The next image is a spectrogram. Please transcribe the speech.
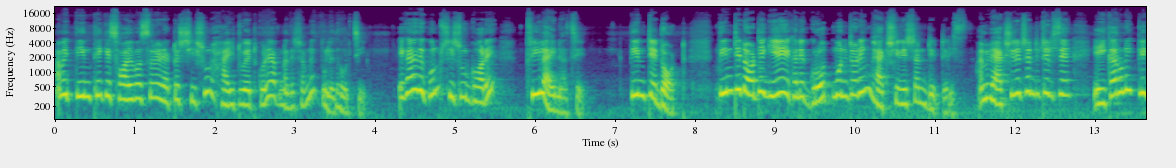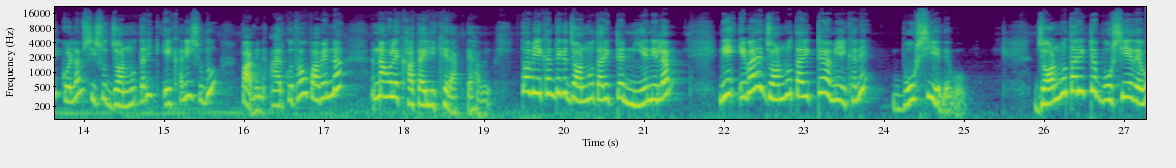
আমি তিন থেকে ছয় বছরের একটা শিশুর হাইট ওয়েট করে আপনাদের সামনে তুলে ধরছি। এখানে দেখুন, শিশুর ঘরে থ্রি লাইন আছে। তিনটে ডট তিনটে ডটে গিয়ে এখানে গ্রোথ মনিটরিং ভ্যাকসিনেশন ডিটেলস আমি ভ্যাকসিনেশন ডিটেলসে এই কারণেই ক্লিক করলাম, শিশুর জন্ম তারিখ এখানেই শুধু পাবেন, আর কোথাও পাবেন না না হলে খাতায় লিখে রাখতে হবে। তো আমি এখান থেকে জন্ম তারিখটা নিয়ে নিলাম। নিয়ে এবারে জন্ম তারিখটা আমি এখানে বসিয়ে দেব। জন্ম তারিখটা বসিয়ে দেব,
